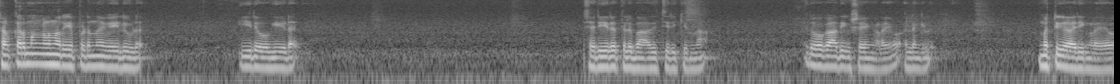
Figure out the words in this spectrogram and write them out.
ഷൽക്കർമ്മങ്ങൾ എന്നറിയപ്പെടുന്നവയിലൂടെ ഈ രോഗിയുടെ ശരീരത്തിൽ ബാധിച്ചിരിക്കുന്ന രോഗാദി വിഷയങ്ങളെയോ അല്ലെങ്കിൽ മറ്റ് കാര്യങ്ങളെയോ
